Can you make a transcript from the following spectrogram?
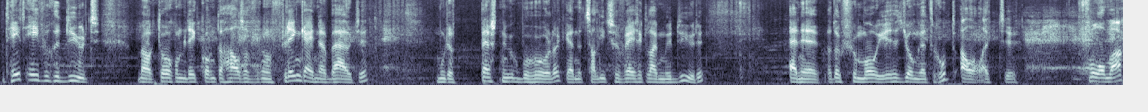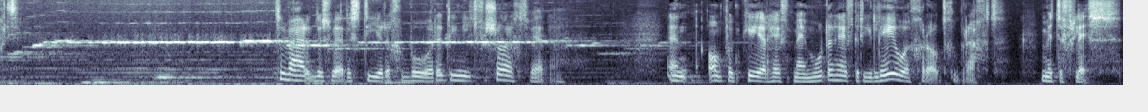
het heeft even geduurd. Maar op het ogenblik komt de hals over een flinkheid naar buiten. Moeder perst nu ook behoorlijk en het zal niet zo vreselijk lang meer duren. En uh, wat ook zo mooi is, het jong het roept al uit uh, volle macht. Er waren dus wel eens dieren geboren die niet verzorgd werden. En op een keer heeft mijn moeder heeft drie leeuwen grootgebracht met de fles.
